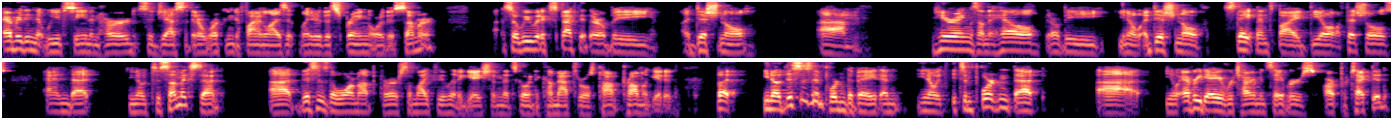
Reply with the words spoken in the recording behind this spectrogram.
Everything that we've seen and heard suggests that they're working to finalize it later this spring or this summer. So we would expect that there will be additional um, hearings on the Hill. There will be, you know, additional statements by DOL officials, and that, you know, to some extent, uh, this is the warm up for some likely litigation that's going to come after rules promulgated. But you know, this is an important debate, and you know, it, it's important that uh, you know everyday retirement savers are protected,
